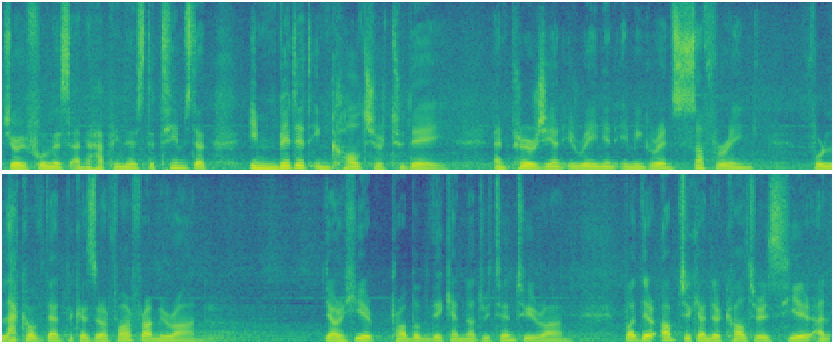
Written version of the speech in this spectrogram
joyfulness and happiness, the themes that embedded in culture today, and Persian, Iranian immigrants suffering for lack of that because they are far from Iran. They are here, probably they cannot return to Iran, but their object and their culture is here, and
